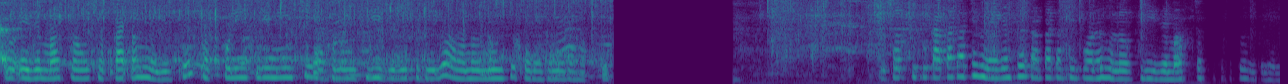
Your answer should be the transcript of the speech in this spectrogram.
তো এই যে মাছ মাংস সব কাটা হয়ে গেছে সব কলিং করে নিয়েছি এখন আমি ফ্রিজে রেখে দেবো আর আমার মুরগিটাকে এখানে রাখতে সব কিছু কাটাকাটি হয়ে গেছে কাটাকাটির পরে হলো ফ্রিজে মাছটা কিছুটা তুলে দিলাম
